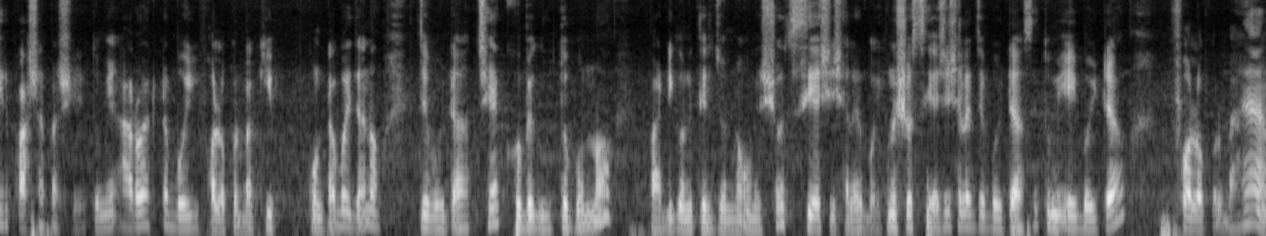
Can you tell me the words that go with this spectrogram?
এর পাশাপাশি তুমি আরও একটা বই ফলো করবা, কি কোনটা বই জানো? যে বইটা হচ্ছে খুবই গুরুত্বপূর্ণ পাটিগণিতের জন্য উনিশশো ছিয়াশি সালের বই। উনিশশো ছিয়াশি সালের যে বইটা আছে, তুমি এই বইটা ফলো করবা হ্যাঁ?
